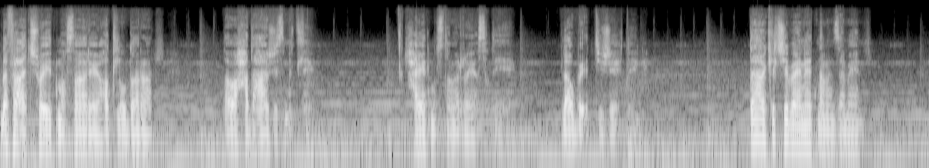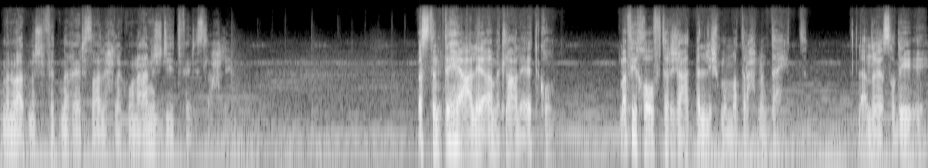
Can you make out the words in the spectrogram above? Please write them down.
دفعت شوية مصاري عطل وضرر لواحد عاجز مثلي الحياة مستمرة يا صديقي لو باتجاه تاني. انتهى كل شي بيناتنا من زمان. من وقت ما شفتنا غير صالح لكون عن جديد فارس الأحلام بس تنتهي علاقة مثل علاقتكم. ما في خوف ترجع تبلش من مطرح ما انتهت لأنه يا صديقي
